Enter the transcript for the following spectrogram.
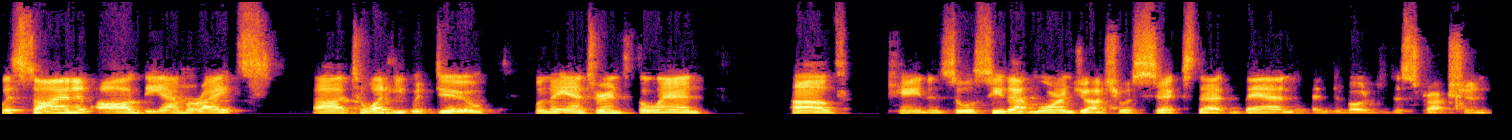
with Sihon and Og, the Amorites, uh, to what he would do when they enter into the land of Canaan. So we'll see that more in Joshua 6, that banned and devoted to destruction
